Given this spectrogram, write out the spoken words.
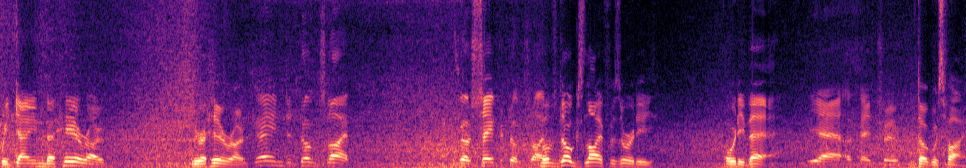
we gained a hero. You're a hero. Gained a dog's life. You gotta save the dog's life. Well, the dog's life was already, already there. Yeah, okay, true. The dog was fine.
